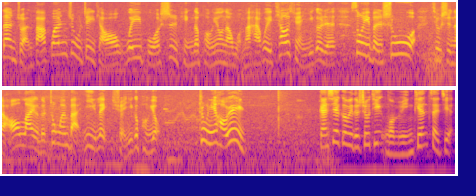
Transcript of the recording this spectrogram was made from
赞、转发、关注这条微博视频的朋友呢，我们还会挑选一个人送一本书，就是呢《All Liar》的中文版《异类》，选一个朋友，祝你好运。感谢各位的收听，我们明天再见。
